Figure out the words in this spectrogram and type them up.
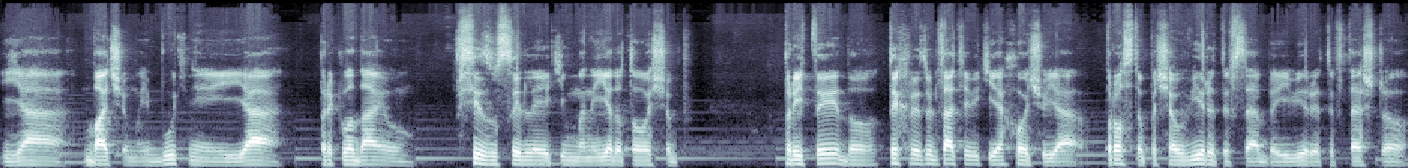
я бачу майбутнє, і я прикладаю всі зусилля, які в мене є, до того, щоб прийти до тих результатів, які я хочу. Я просто почав вірити в себе і вірити в те, що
